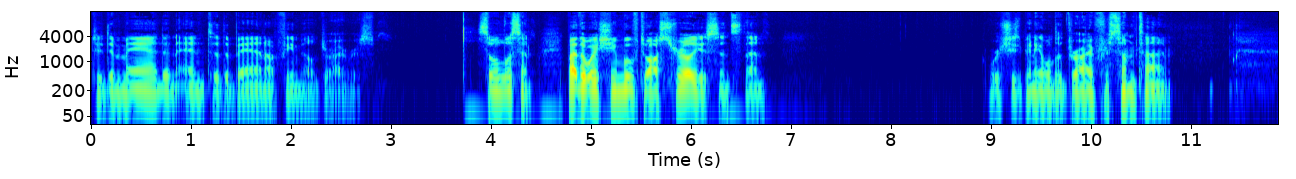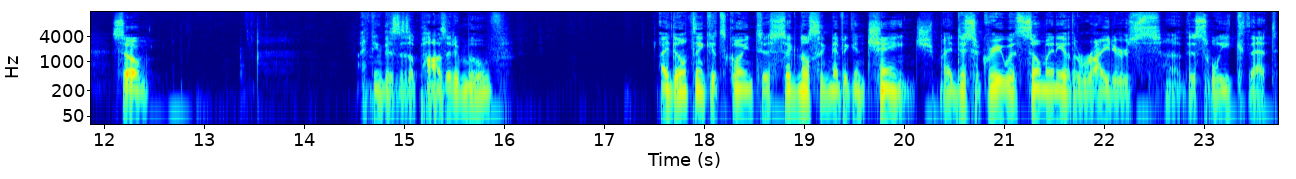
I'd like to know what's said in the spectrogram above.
to demand an end to the ban on female drivers. So listen, by the way, she moved to Australia since then, where she's been able to drive for some time. So I think this is a positive move. I don't think it's going to signal significant change. I disagree with so many of the writers uh, this week that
